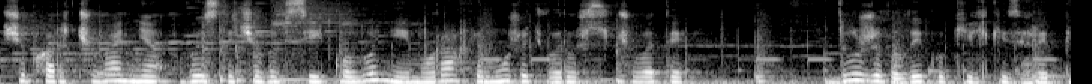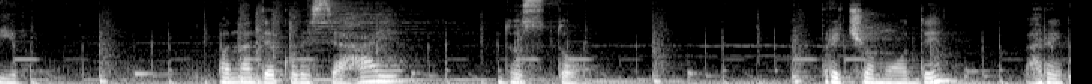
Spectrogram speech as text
Щоб харчування вистачило всій колонії, мурахи можуть вирощувати дуже велику кількість грибів. Вона деколи сягає до 100. Причому один гриб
